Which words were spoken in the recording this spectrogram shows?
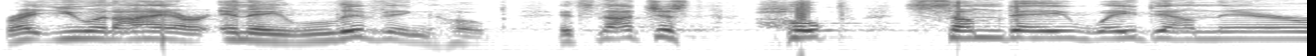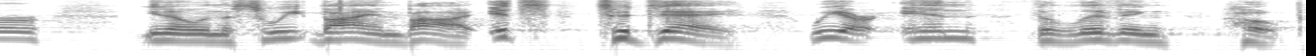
right? You and I are in a living hope. It's not just hope someday way down there, you know, in the sweet by and by. It's today. We are in the living hope.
